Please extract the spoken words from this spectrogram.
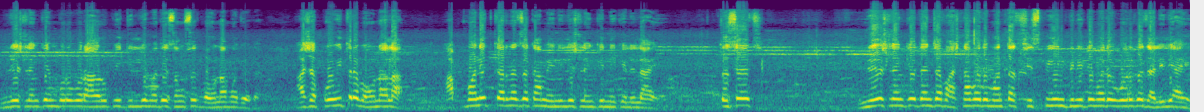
निलेश लंकेंबरोबर आरोपी दिल्लीमध्ये संसद भवनामध्ये होता. अशा पवित्र भवनाला अपमानित करण्याचं काम हे निलेश लंकेंनी केलेलं आहे. तसेच निलेश लंके त्यांच्या भाषणामध्ये म्हणतात सिस्पी इन्फिनिटीमध्ये वर्ग झालेली आहे.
